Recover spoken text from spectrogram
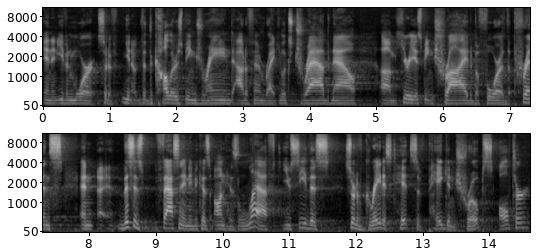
in an even more sort of, you know, the, the colors being drained out of him, right? He looks drab now. Um, here he is being tried before the prince. And uh, this is fascinating because on his left, you see this sort of greatest hits of pagan tropes altar,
